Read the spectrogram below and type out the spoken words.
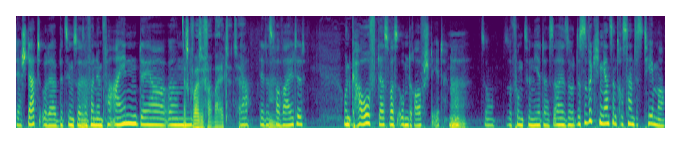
der Stadt oder beziehungsweise Mhm. von dem Verein, der ähm, Das quasi verwaltet, ja. ja, der das Mhm. verwaltet und kauft das, was oben drauf steht. Ne? Mhm. So, so funktioniert das. Also, das ist wirklich ein ganz interessantes Thema.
